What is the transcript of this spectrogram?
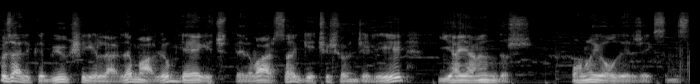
Özellikle büyük şehirlerde malum yaya geçitleri varsa geçiş önceliği yayanındır. Ona yol vereceksiniz.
